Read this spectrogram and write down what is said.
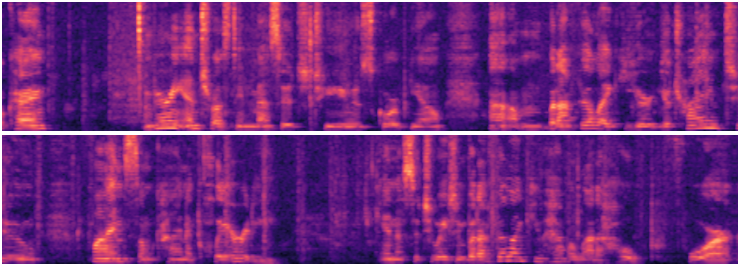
Okay? Very interesting message to you, Scorpio. Um, but I feel like you're, you're trying to find some kind of clarity in a situation. But I feel like you have a lot of hope for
